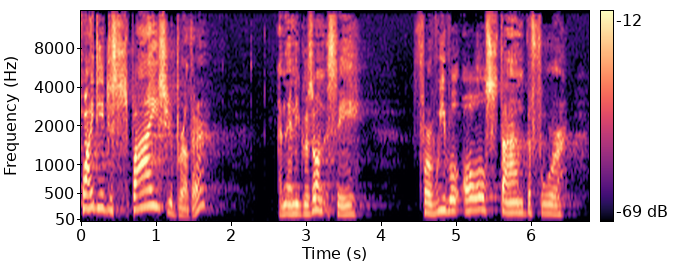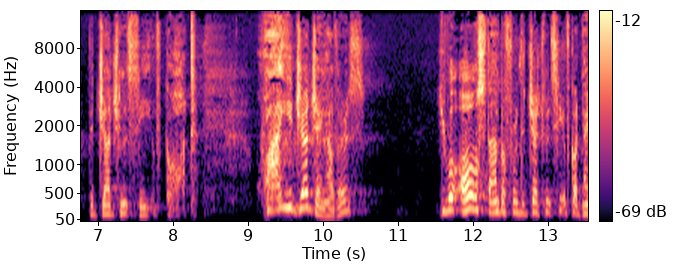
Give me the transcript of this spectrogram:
Why do you despise your brother? And then he goes on to say, For we will all stand before the judgment seat of God. Why are you judging others? You will all stand before the judgment seat of God. Now,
